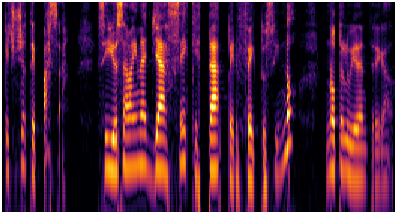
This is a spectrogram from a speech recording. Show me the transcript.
¿Qué chucha te pasa? Si yo esa vaina ya sé que está perfecto, si no, no te lo hubiera entregado.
